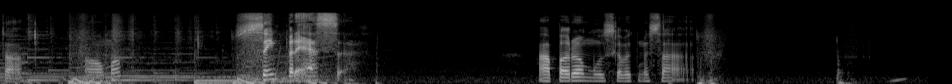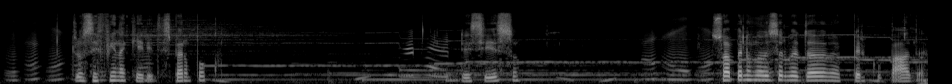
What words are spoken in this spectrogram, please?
Tá, calma. Sem pressa. Ah, parou a música, vai começar. Josefina, querida, espera um pouco. Disse isso. Sou apenas uma observadora preocupada.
